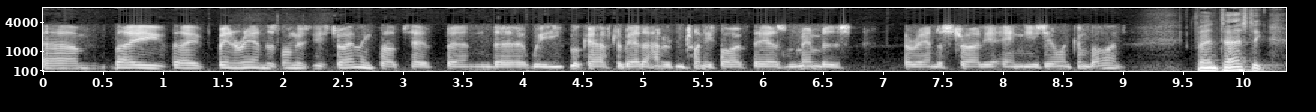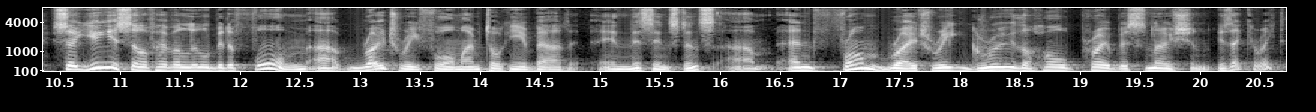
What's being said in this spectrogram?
Um, they they've been around as long as the Australian clubs have, and uh, we look after about 125,000 members around Australia and New Zealand combined. Fantastic. So you yourself have a little bit of form, uh, Rotary form I'm talking about in this instance, um, and from Rotary grew the whole Probus notion. Is that correct?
